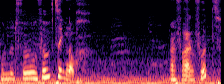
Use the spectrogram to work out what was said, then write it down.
155 noch. Nach Frankfurt.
